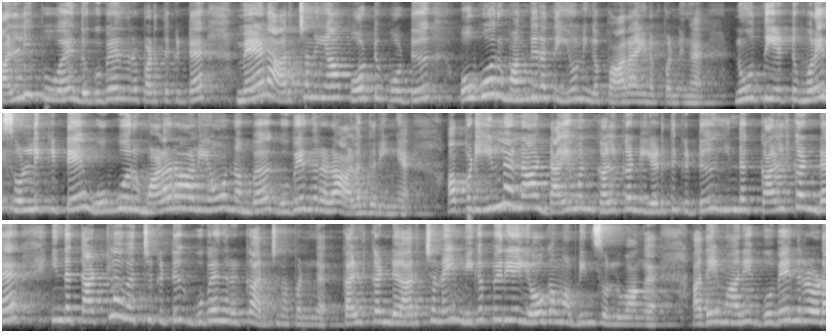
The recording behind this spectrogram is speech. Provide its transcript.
மல்லிகைப்பூவை இந்த குபேரர் படத்துக்கிட்ட மேலே அர்ச்சனையாக போட்டு போட்டு ஒவ்வொரு ஒவ்வொரு மந்திரத்தையும் நீங்கள் பாராயணம் பண்ணுங்கள் நூற்றி எட்டு முறை சொல்லிக்கிட்டே ஒவ்வொரு மலராலையும் நம்ம குபேந்திரரை அலங்கரிங்க. அப்படி இல்லைன்னா டைமண்ட் கல்கண்டு எடுத்துக்கிட்டு இந்த கல்கண்டை இந்த தட்டில் வச்சுக்கிட்டு குபேந்தருக்கு அர்ச்சனை பண்ணுங்க. கல்கண்டு அர்ச்சனை மிகப்பெரிய யோகம் அப்படின்னு சொல்லுவாங்க. அதே மாதிரி குபேந்தரோட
